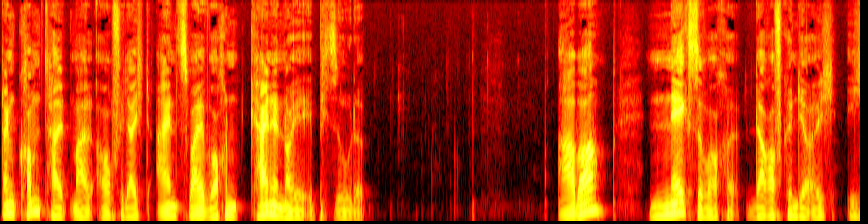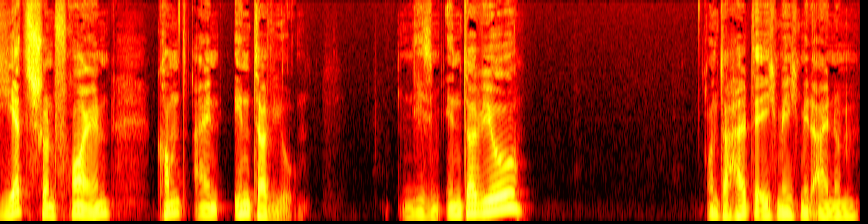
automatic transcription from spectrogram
dann kommt halt mal auch vielleicht ein, zwei Wochen keine neue Episode. Aber nächste Woche, darauf könnt ihr euch jetzt schon freuen, kommt ein Interview. In diesem Interview unterhalte ich mich mit einem,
